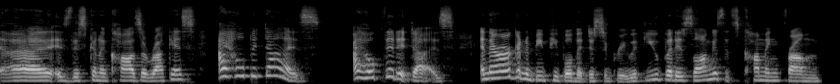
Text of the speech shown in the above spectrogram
uh, is this going to cause a ruckus? I hope it does. I hope that it does. And there are going to be people that disagree with you, but as long as it's coming from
